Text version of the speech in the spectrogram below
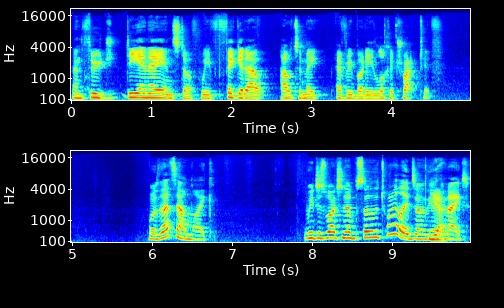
and through DNA and stuff, we've figured out how to make everybody look attractive. What does that sound like? We just watched an episode of The Twilight Zone the Yeah. other night.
